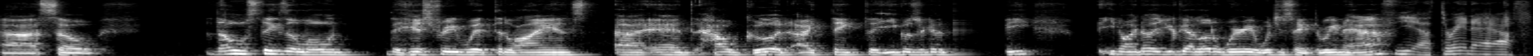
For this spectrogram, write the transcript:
Uh, so those things alone, the history with the Lions, uh, and how good I think the Eagles are going to be. You know, I know you got a little weary. What'd you say, three and a half? Yeah, three and a half.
